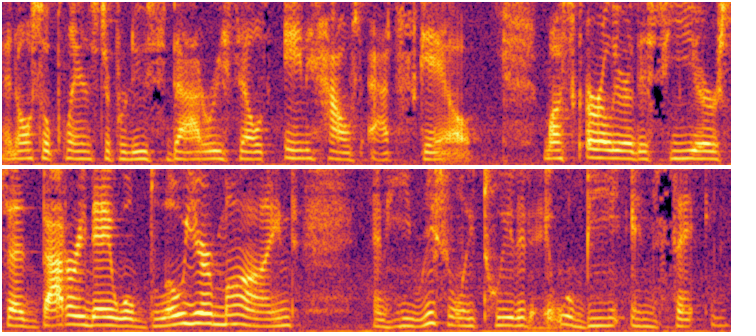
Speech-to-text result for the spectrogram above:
and also plans to produce battery cells in house at scale. Musk earlier this year said Battery Day will blow your mind, and he recently tweeted it will be insane.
